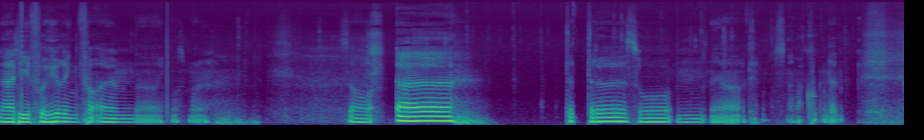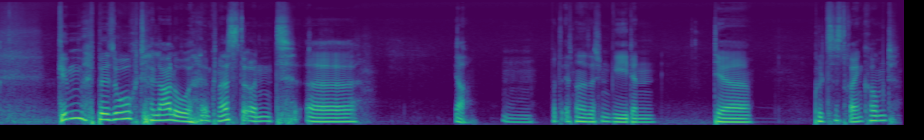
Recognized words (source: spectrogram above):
Ja, die vorherigen vor allem. Äh, ich muss mal. So. Äh. Da, da, da, so. Mh, ja, okay. Muss nochmal gucken dann. Kim besucht Lalo im Knast und äh, ja. Mh, wird erstmal eine Session, wie denn der Polizist reinkommt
